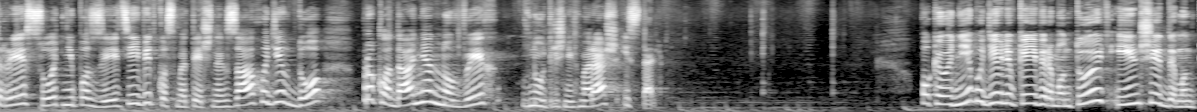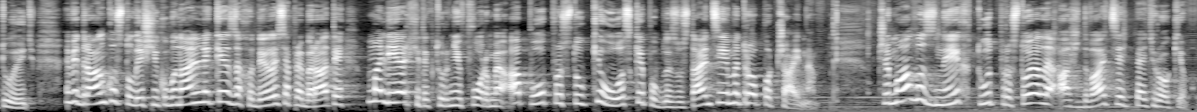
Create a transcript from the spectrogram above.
три сотні позицій від косметичних заходів до прокладання нових внутрішніх мереж і стель. Поки одні будівлі в Києві ремонтують, інші демонтують. Від ранку столичні комунальники заходилися прибирати малі архітектурні форми, а попросту кіоски поблизу станції метро Почайна. Чимало з них тут простояли аж 25 років.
